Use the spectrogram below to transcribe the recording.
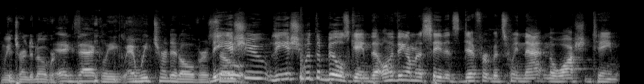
We turned it over. exactly, and we turned it over. The so, issue, the issue with the Bills game, the only thing I'm going to say that's different between that and the Washington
